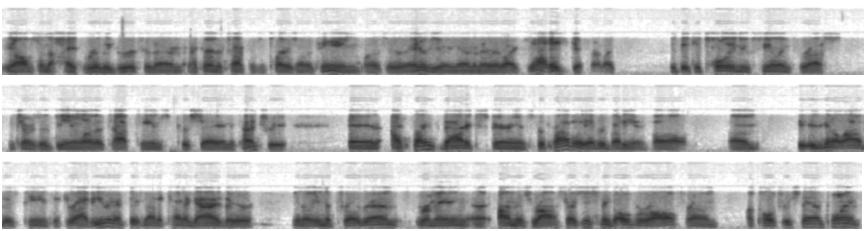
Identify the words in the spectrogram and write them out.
you know all of a sudden the hype really grew for them. And I can remember talking to players on the team as we were interviewing them, and they were like, "Yeah, it is different. Like it, it's a totally new feeling for us in terms of being one of the top teams per se in the country." And I think that experience for probably everybody involved um, is going to allow this team to thrive, even if there's not a ton of guys that were, you know, in the program remaining uh, on this roster. I just think overall, from a culture standpoint,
